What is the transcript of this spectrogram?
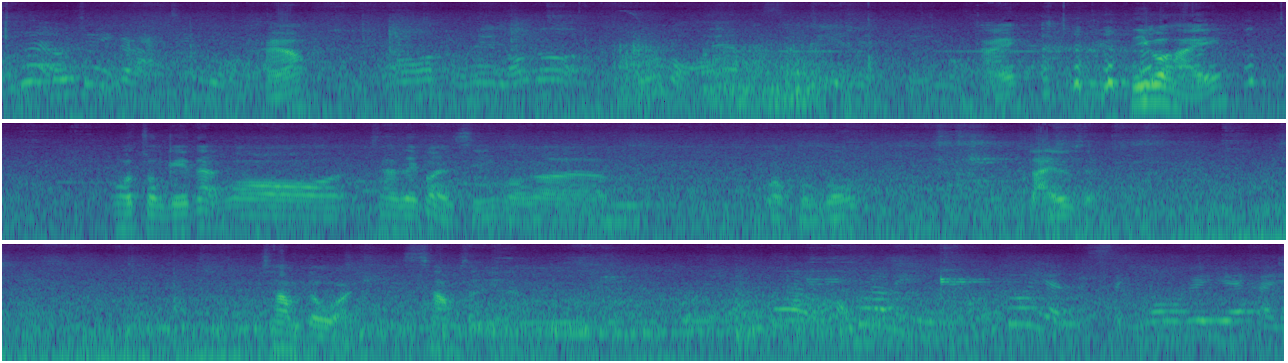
我都係好中意個辣椒喎。係啊。我同你攞咗好耐啊，收啲嘢嚟俾我。係呢個係我仲記得我細細嗰陣時，我個我公公大咗成差唔多話三十年啦。食我嘅嘢系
